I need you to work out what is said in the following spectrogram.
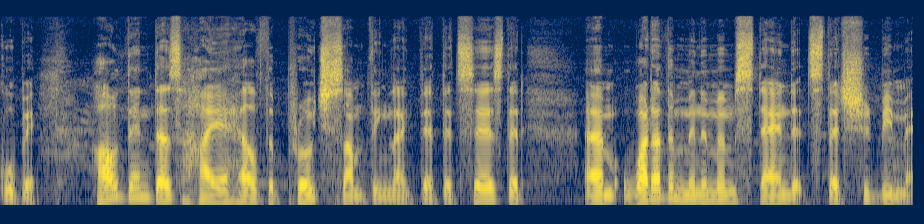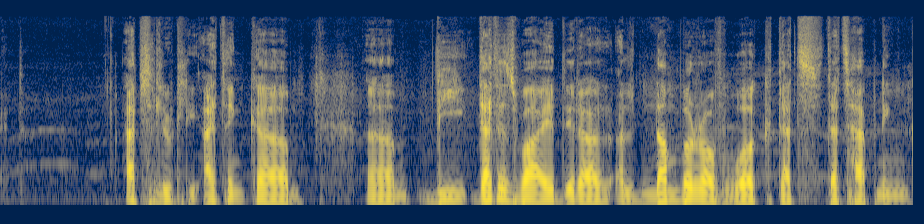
Kupe. How then does higher health approach something like that that says that um, what are the minimum standards that should be met? Absolutely. I think um, um, we that is why there are a number of work that's that's happening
